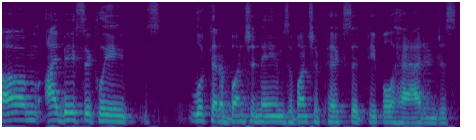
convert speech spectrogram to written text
Um, I basically s- looked at a bunch of names, a bunch of picks that people had, and just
